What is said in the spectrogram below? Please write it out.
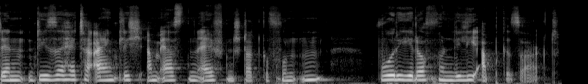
Denn diese hätte eigentlich am 1.11. stattgefunden, wurde jedoch von Lilly abgesagt.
